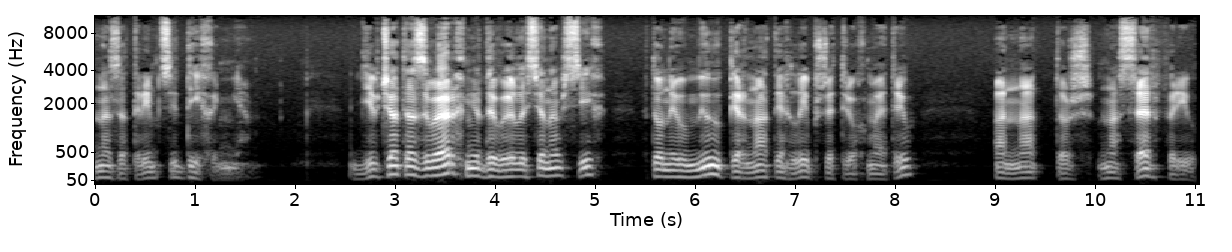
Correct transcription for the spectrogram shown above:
на затримці дихання. Дівчата зверхньо дивилися на всіх, хто не вмів пірнати глибше трьох метрів, а надто ж на серферів,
